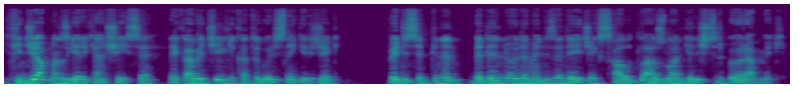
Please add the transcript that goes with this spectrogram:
İkinci yapmanız gereken şey ise rekabetçi ilgi kategorisine girecek ve disiplinin bedelini ödemenize değecek sağlıklı arzular geliştirip öğrenmek.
